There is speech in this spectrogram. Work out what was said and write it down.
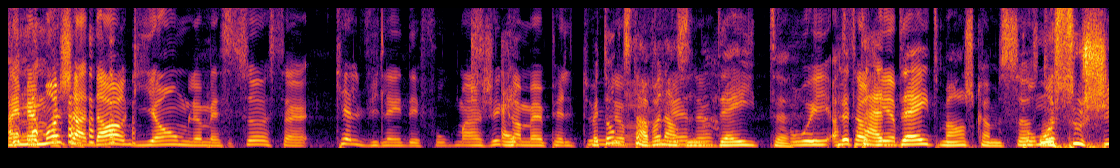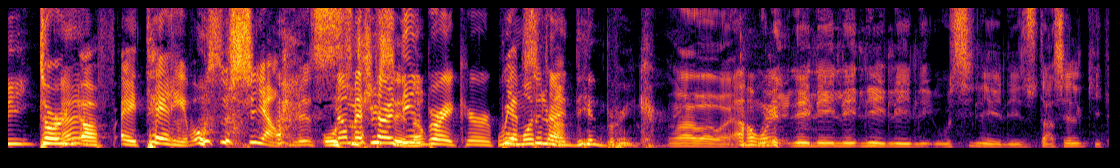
Hey, mais moi, j'adore Guillaume, là, mais ça, c'est un... quel vilain défaut. Manger Hey, comme un pelleteux. Mettons là, que tu t'en vas pour dans vrai, une là. date. Oui, ah, Là, c'est ta horrible. date mange comme ça. Au sushi. Turn Hein? off. Hey, terrible. Au sushi, en plus. Au non, mais c'est un deal non. breaker. Pour Oui, moi, c'est un deal breaker. Ouais, ouais, ouais. Ah Ou oui? les, les- les- les- les- les- aussi les, les ustensiles qui, tu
